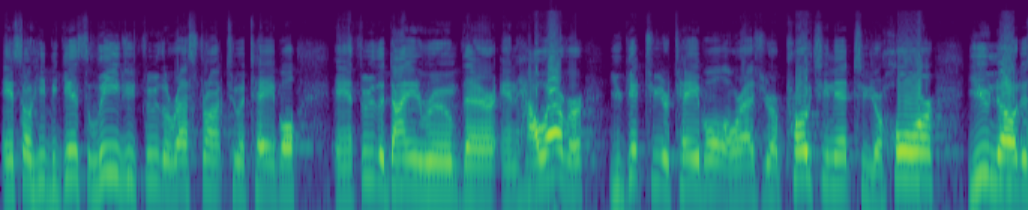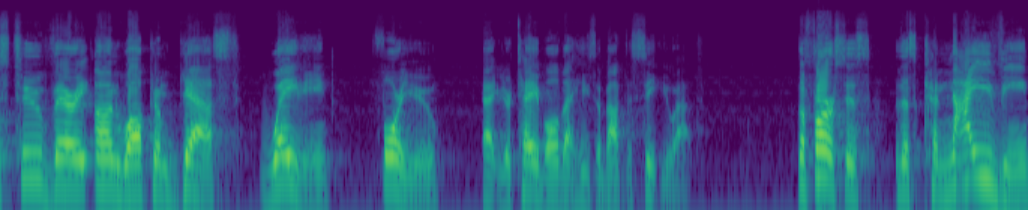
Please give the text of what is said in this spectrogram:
And so he begins to lead you through the restaurant to a table and through the dining room there. And however, you get to your table, or as you're approaching it to your whore, you notice two very unwelcome guests waiting for you at your table that he's about to seat you at. The first is this conniving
